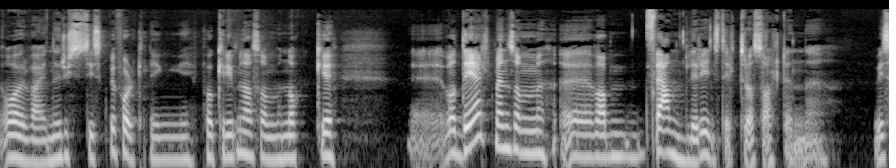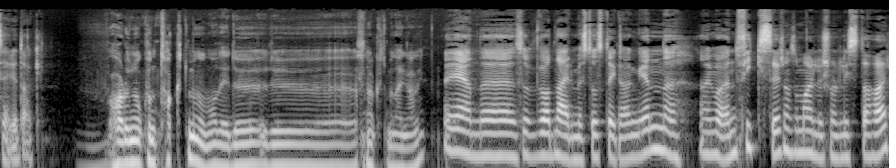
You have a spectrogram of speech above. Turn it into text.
overveiende russisk befolkning på Krim, da, som nok eh, var delt, men som eh, var vennligere innstilt tross alt enn eh, vi ser i dag. Har du noen kontakt med noen av de du, du snakket med den gangen? Den ene som var nærmest oss den gangen, han var en fikser, sånn som alle journalister har.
